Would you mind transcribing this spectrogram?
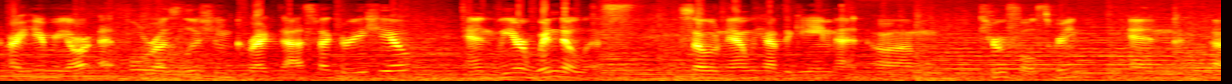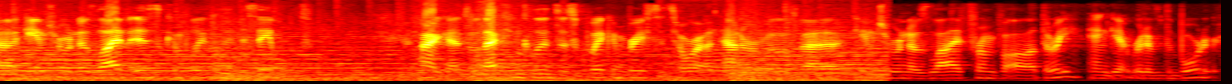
Alright, here we are at full resolution, correct aspect ratio, and we are windowless. So now we have the game at um, true full screen, and uh, Games for Windows Live is completely disabled. Alright guys, well that concludes this quick and brief tutorial on how to remove uh, Games Windows Live from Fallout 3 and get rid of the border.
